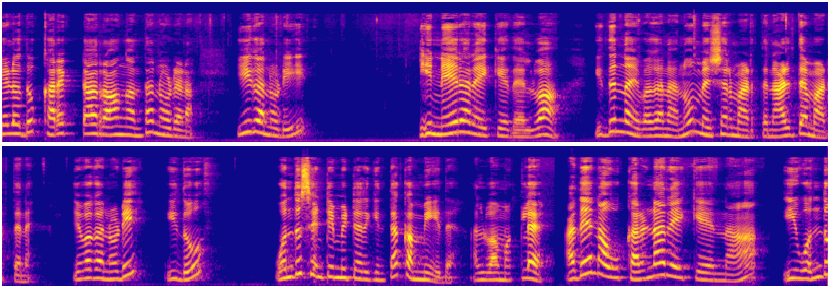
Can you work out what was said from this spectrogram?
ಹೇಳೋದು ಕರೆಕ್ಟಾ ರಾಂಗ್ ಅಂತ ನೋಡೋಣ. ಈಗ ನೋಡಿ, ಈ ನೇರ ರೇಖೆ ಇದೆ ಅಲ್ವಾ? ಇದನ್ನು ಇವಾಗ ನಾನು ಮೆಷರ್ ಮಾಡ್ತೇನೆ, ಅಳತೆ ಮಾಡ್ತೇನೆ. ಇವಾಗ ನೋಡಿ, ಇದು ಒಂದು ಸೆಂಟಿಮೀಟರ್ಗಿಂತ ಕಮ್ಮಿ ಇದೆ ಅಲ್ವಾ ಮಕ್ಕಳೇ ಅದೇ ನಾವು ಕರ್ಣ ರೇಖೆಯನ್ನು ಈ ಒಂದು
